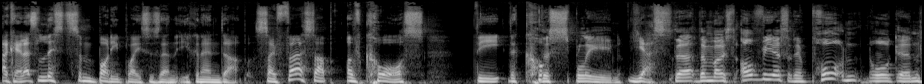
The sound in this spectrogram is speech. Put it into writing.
Okay, let's list some body places then that you can end up. So first up, of course, the the, co- the spleen, yes, the the most obvious and important organ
